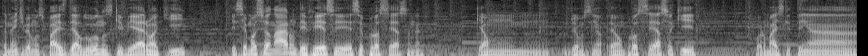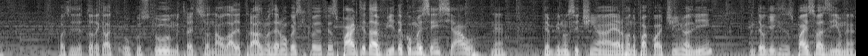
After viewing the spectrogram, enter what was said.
também tivemos pais de alunos que vieram aqui e se emocionaram de ver esse, esse processo, né, que é um, digamos assim, é um processo que, por mais que tenha, pode dizer, todo aquela, o costume tradicional lá de trás, mas era uma coisa que foi, fez parte da vida como essencial, né. Tempo que não se tinha erva no pacotinho ali, então o que, que os pais faziam, né?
